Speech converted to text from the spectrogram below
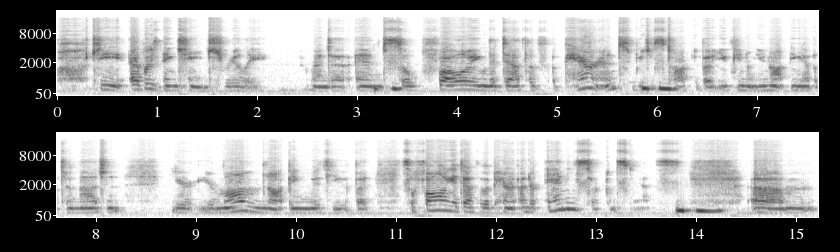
oh, gee, everything changed really. Brenda. And mm-hmm. so following the death of a parent, we mm-hmm. just talked about you, you know, you not being able to imagine your your mom not being with you. But so following a death of a parent under any circumstance mm-hmm. um,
